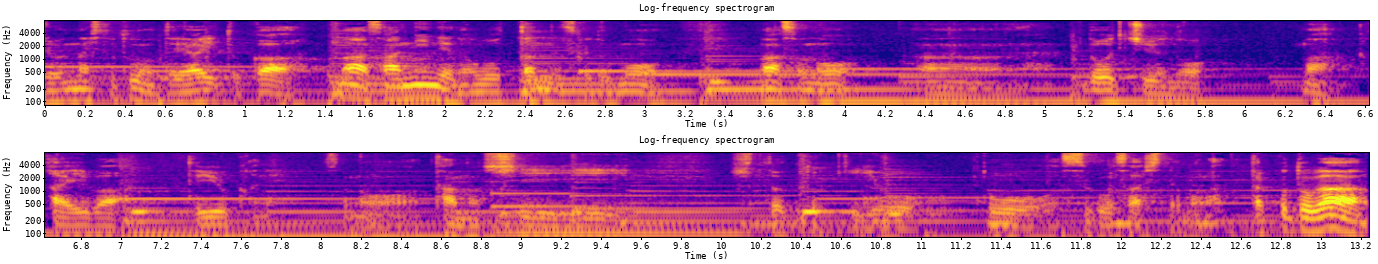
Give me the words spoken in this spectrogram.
いろんな人との出会いとか、まあ、3人で登ったんですけども、まあ、そのあ道中の、まあ、会話というかねその楽しいひとときをこう過ごさせてもらったことが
